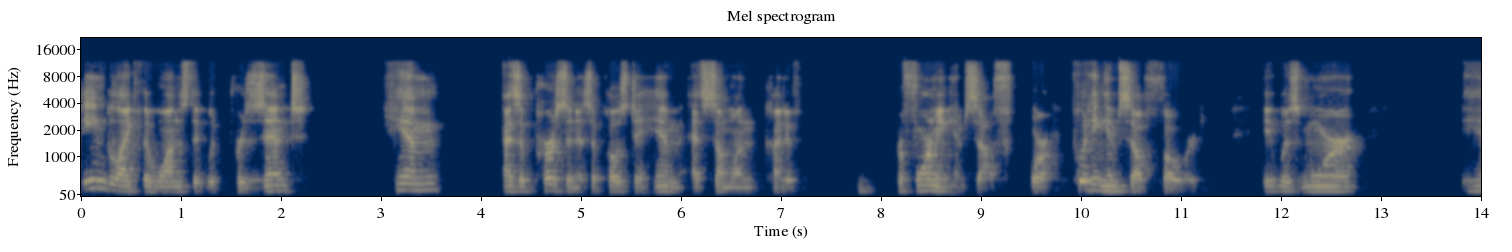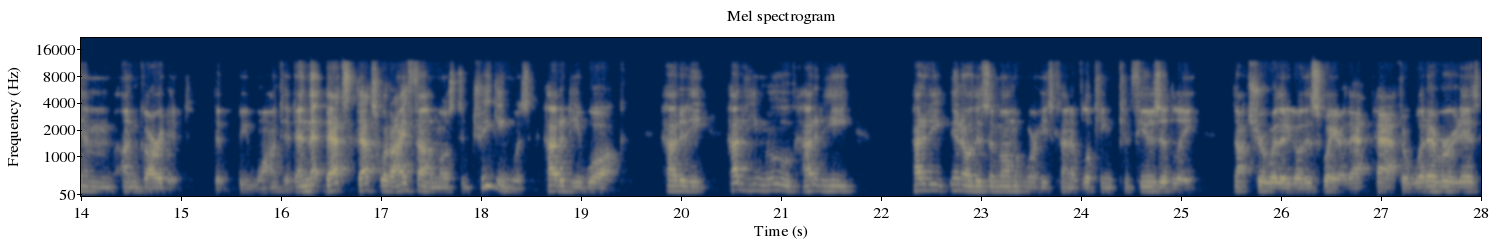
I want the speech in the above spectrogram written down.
seemed like the ones that would present him as a person as opposed to him as someone kind of performing himself or putting himself forward. It was more him unguarded that we wanted. And that, that's that's what I found most intriguing was how did he walk? How did he how did he move? How did he how did he, you know, there's a moment where he's kind of looking confusedly, not sure whether to go this way or that path or whatever it is.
